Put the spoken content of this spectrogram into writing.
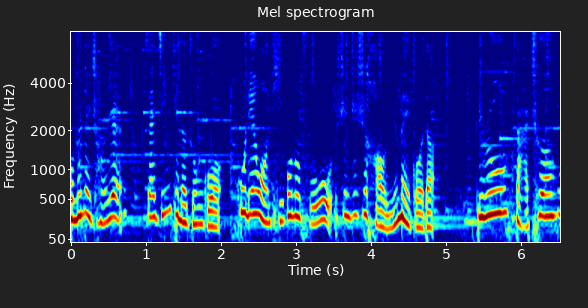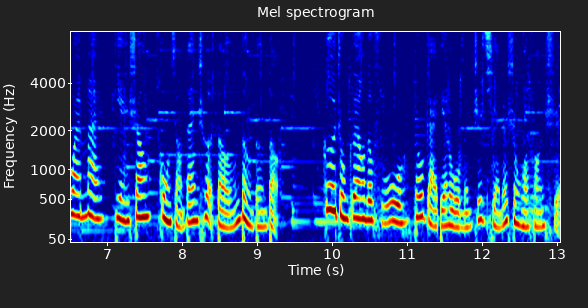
我们得承认，在今天的中国，互联网提供的服务甚至是好于美国的，比如打车、外卖、电商、共享单车等等等等，各种各样的服务都改变了我们之前的生活方式。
